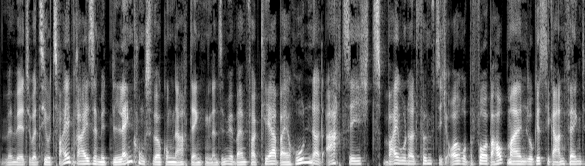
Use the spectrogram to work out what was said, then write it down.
wenn wir jetzt über CO2-Preise mit Lenkungswirkung nachdenken, dann sind wir beim Verkehr bei 180, 250 Euro, bevor überhaupt mal ein Logistiker anfängt,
